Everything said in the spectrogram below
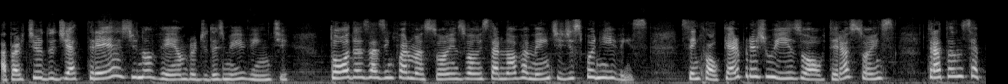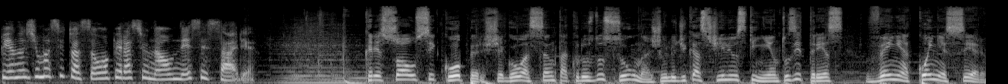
A partir do dia 3 de novembro de 2020, todas as informações vão estar novamente disponíveis, sem qualquer prejuízo ou alterações, tratando-se apenas de uma situação operacional necessária. Cressol Cicoper chegou a Santa Cruz do Sul, na Júlio de Castilhos 503. Venha conhecer.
